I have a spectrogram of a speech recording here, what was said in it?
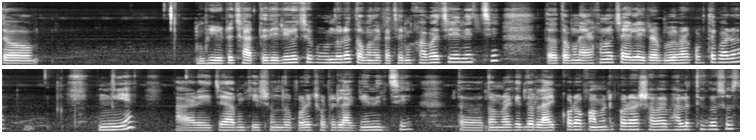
তো ভিডিওটা ছাড়তে দেরি হচ্ছে বন্ধুরা, তোমাদের কাছে আমি ক্ষমা চেয়ে নিচ্ছি। তো তোমরা এখনও চাইলে এটা ব্যবহার করতে পারো নিয়ে। আর এই যে আমি কি সুন্দর করে ঠোঁটে লাগিয়ে নিচ্ছি। তো তোমরা কিন্তু লাইক করো কমেন্ট করো সবাই ভালো থেকো, সুস্থ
